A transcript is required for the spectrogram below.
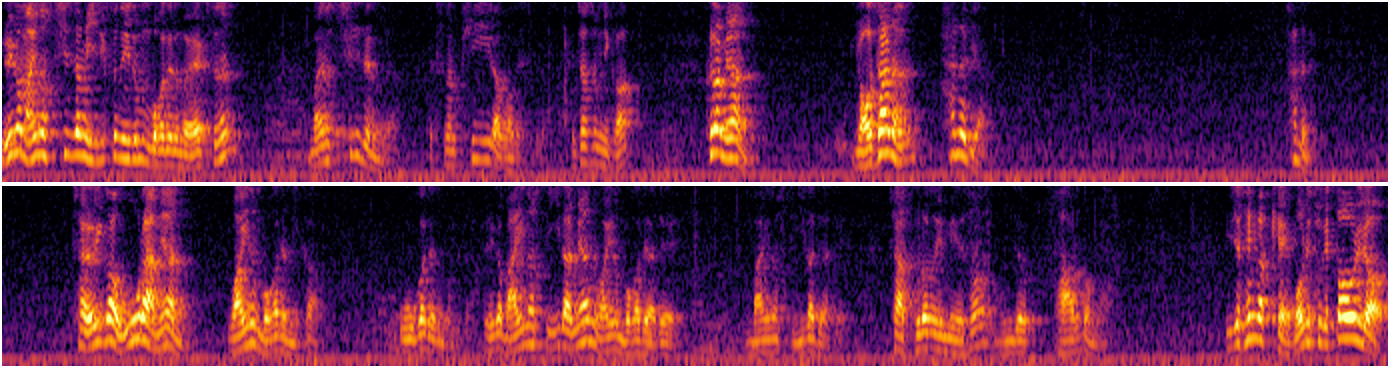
여기가 마이너스 7이라면 이 직선의 이름은 뭐가 되는 거야? x는 마이너스 7이 되는 거야. x는 p라고 하겠습니다. 괜찮습니까? 그러면 여자는 하늘이야. 하늘. 자 여기가 5라면 y는 뭐가 됩니까? 5가 되는 겁니다. 여기가 마이너스 2라면 y는 뭐가 돼야 돼? 마이너스 2가 돼야 돼. 자 그런 의미에서 문제로 바로 넘어와. 이제 생각해. 머릿속에 떠올려.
